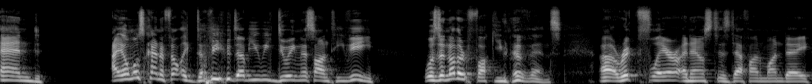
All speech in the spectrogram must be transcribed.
And I almost kind of felt like WWE doing this on TV was another fuck you to Vince. Uh, Ric Flair announced his death on Monday.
